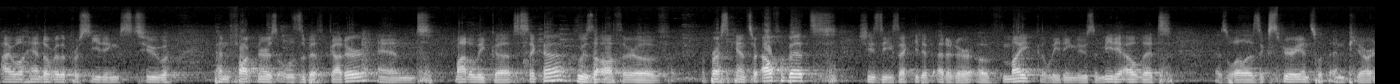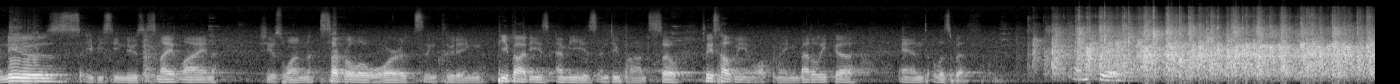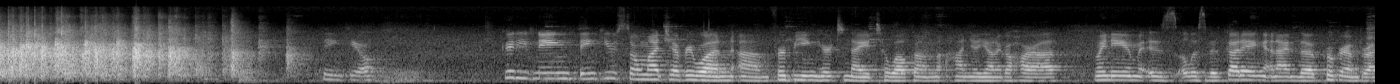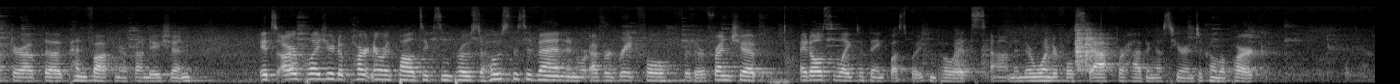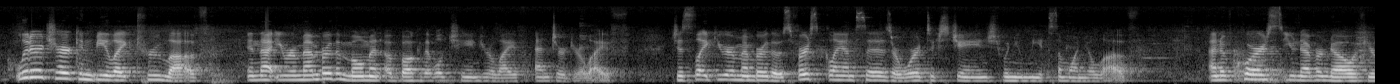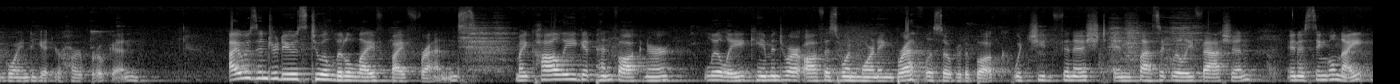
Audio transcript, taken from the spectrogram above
I will hand over the proceedings to PEN/Faulkner's Elizabeth Gutting and Madhulika Sikka, who is the author of Breast Cancer Alphabet. She's the executive editor of Mic, a leading news and media outlet, as well as experience with NPR News, ABC News' Nightline. She has won several awards, including Peabody's, Emmys, and DuPont's. So please help me in welcoming Madalika and Elizabeth. Thank you. Good evening. Thank you so much, everyone, um, for being here tonight to welcome Hanya Yanagihara. My name is Elizabeth Gutting, and I'm the program director of the PEN/Faulkner Foundation. It's our pleasure to partner with Politics and Prose to host this event, and we're ever grateful for their friendship. I'd also like to thank Busboys and Poets um, and their wonderful staff for having us here in Takoma Park. Literature can be like true love in that you remember the moment a book that will change your life entered your life, just like you remember those first glances or words exchanged when you meet someone you'll love. And of course, you never know if you're going to get your heart broken. I was introduced to A Little Life by friends. My colleague at PEN/Faulkner, Lily, came into our office one morning breathless over the book, which she'd finished in classic Lily fashion in a single night.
